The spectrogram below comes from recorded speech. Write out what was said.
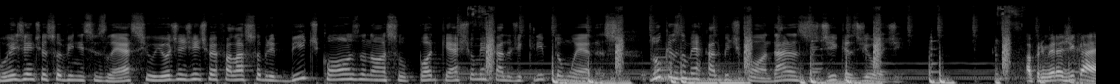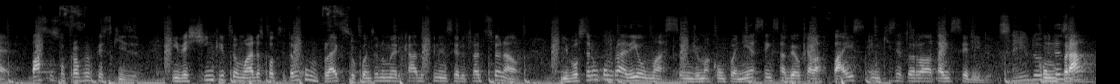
Oi, gente, eu sou Vinícius Lécio e hoje a gente vai falar sobre Bitcoins no nosso podcast O Mercado de Criptomoedas. Lucas do Mercado Bitcoin, dá as dicas de hoje. A primeira dica é: faça sua própria pesquisa. Investir em criptomoedas pode ser tão complexo quanto no mercado financeiro tradicional. E você não compraria uma ação de uma companhia sem saber o que ela faz e em que setor ela está inserido. Sem dúvida. Comprar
